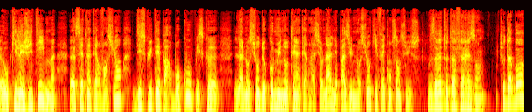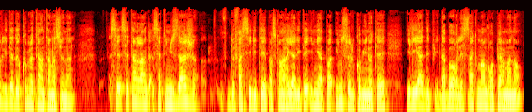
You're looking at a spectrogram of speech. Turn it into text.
ou qui légitiment cette intervention discutée par beaucoup, puisque la notion de communauté internationale n'est pas une notion qui fait consensus? Vous avez tout à fait raison. Tout d'abord, l'idée de communauté internationale. C'est un, langue, c'est un usage de facilité parce qu'en réalité, il n'y a pas une seule communauté. Il y a d'abord les cinq membres permanents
